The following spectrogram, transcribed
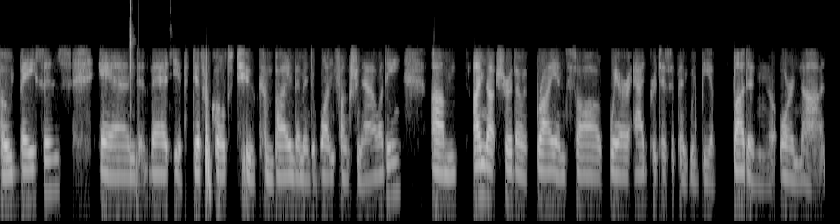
code bases and that it's difficult to combine them into one functionality. Um, I'm not sure though if Brian saw where add participant would be a button or not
